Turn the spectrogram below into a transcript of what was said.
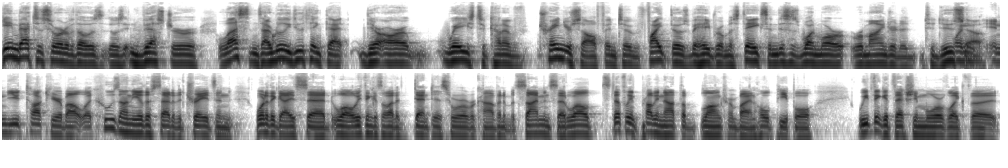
getting back to sort of those those investor lessons, I really do think that there are ways to kind of train yourself and to fight those behavioral mistakes. And this is one more reminder to, to do when, so. And you talked here about like who's on the other side of the trades. And one of the guys said, well, we think it's a lot of dentists who are overconfident. But Simon said, well, it's definitely probably not the long term buy and hold people we think it's actually more of like the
